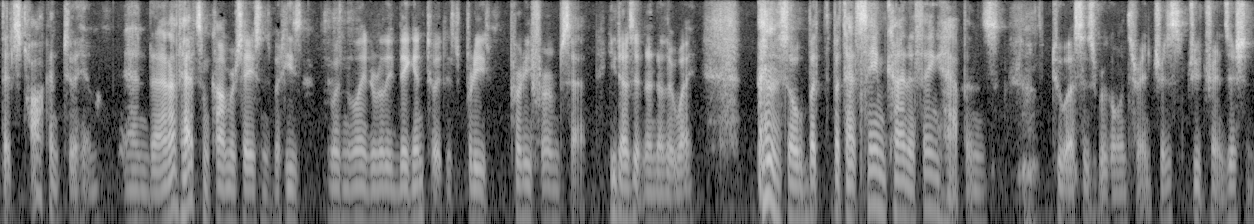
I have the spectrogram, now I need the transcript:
that's talking to him. And, and I've had some conversations, but he's, he wasn't willing to really dig into it. It's pretty, pretty firm set. He does it in another way. so, but, but that same kind of thing happens to us as we're going through, through transition.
